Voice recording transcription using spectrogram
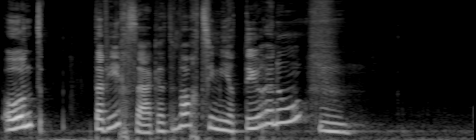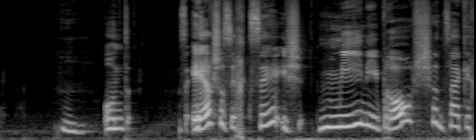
Und Darf ich sagen, dann macht sie mir Türen auf. Hm. Und das Erste, was ich sehe, ist meine Brosche. Und sage ich,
